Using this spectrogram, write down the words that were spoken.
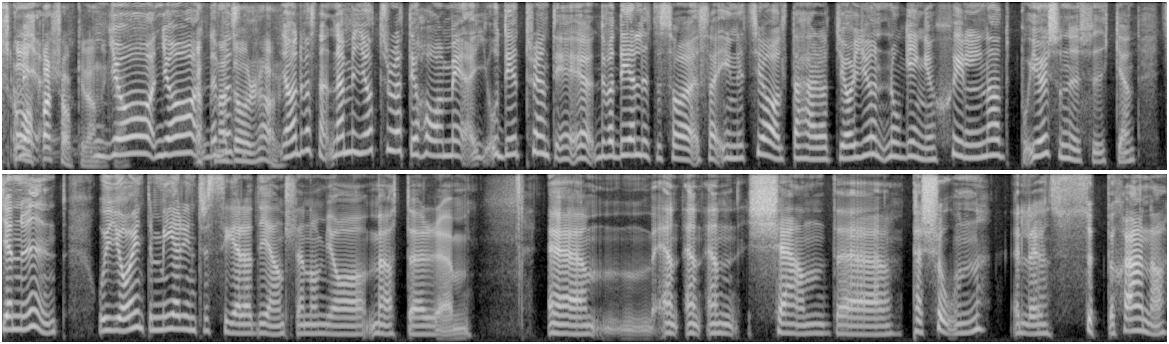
skapar Men- saker, Annika. Ja, ja, Öppna var, dörrar. Ja, det var snällt. Nej, men jag tror att det har med, och det tror jag inte är, det var det jag lite sa så här, initialt, det här att jag gör nog ingen skillnad på, jag är så nyfiken, genuint, och jag är inte mer intresserad egentligen om jag möter ehm, en, en, en känd eh, person eller en superstjärna.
